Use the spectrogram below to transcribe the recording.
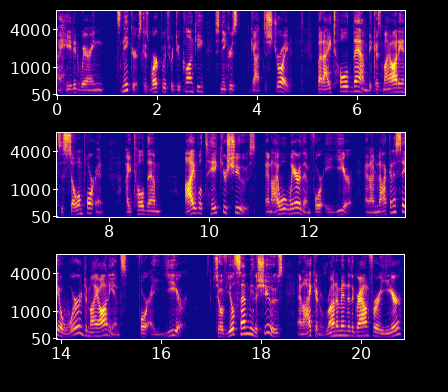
I hated wearing sneakers because work boots were too clunky. Sneakers got destroyed. But I told them because my audience is so important. I told them, "I will take your shoes and I will wear them for a year." and I'm not going to say a word to my audience for a year. So if you'll send me the shoes and I can run them into the ground for a year,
